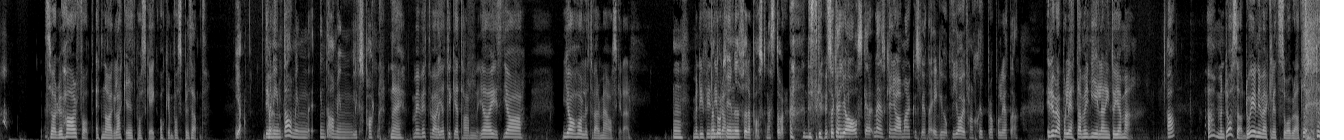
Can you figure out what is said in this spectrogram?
Så du har fått ett nagellack i ett påskägg och en påskpresent? Ja, Det men inte av, min, inte av min livspartner. Nej, men vet du vad, jag tycker att han, jag, jag, jag håller tyvärr med Oskar där. Men det finns Men då bra. kan ju ni fira påsk nästa år. vi- Så kan jag och Oskar, nej så kan jag och Markus leta ägg ihop, för jag är fan skitbra på att leta. Är du bra på att leta men gillar inte att gömma? Ja. Ja, men då så, då är ni verkligen ett så bra team.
